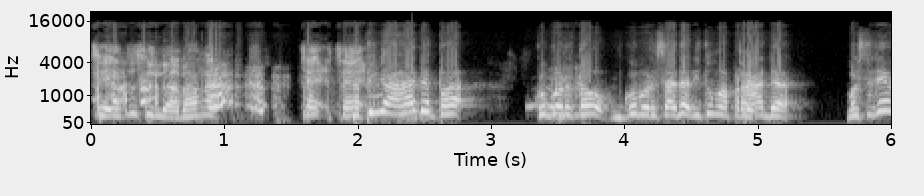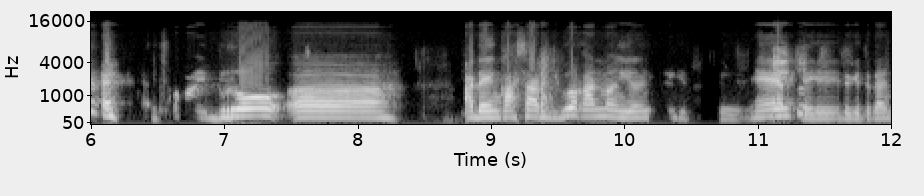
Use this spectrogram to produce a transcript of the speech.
C itu Sunda banget. C, C. Tapi nggak ada, Pak. Gue baru tahu, gue baru sadar itu nggak pernah ada. Maksudnya, eh, bro, eh ada yang kasar juga kan manggilnya gitu. Nyet, itu- kayak gitu-gitu kan.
